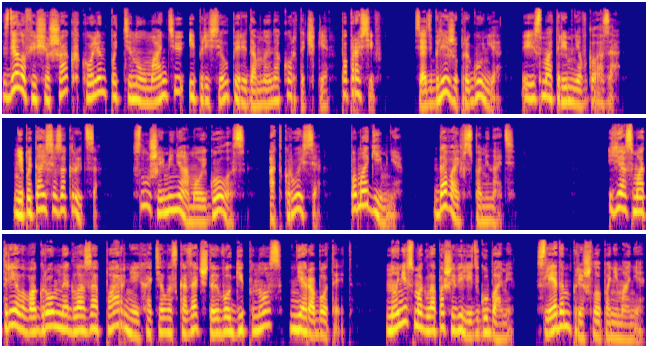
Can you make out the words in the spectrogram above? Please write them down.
Сделав еще шаг, Колин подтянул мантию и присел передо мной на корточке, попросив «Сядь ближе, прыгунья, и смотри мне в глаза. Не пытайся закрыться. Слушай меня, мой голос. Откройся. Помоги мне. Давай вспоминать». Я смотрела в огромные глаза парня и хотела сказать, что его гипноз не работает, но не смогла пошевелить губами. Следом пришло понимание.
